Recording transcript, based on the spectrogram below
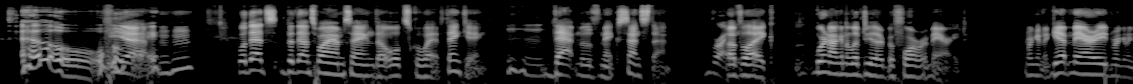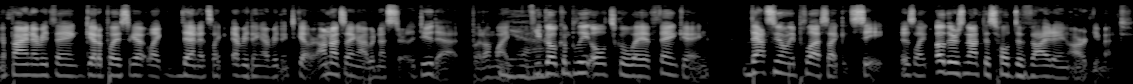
oh, okay. Yeah. hmm Well, that's but that's why I'm saying the old school way of thinking. Mm-hmm. That move makes sense then. Right. Of like, we're not gonna live together before we're married. We're gonna get married. We're gonna combine everything, get a place together. Like then it's like everything, everything together. I'm not saying I would necessarily do that, but I'm like, if you go complete old school way of thinking, that's the only plus I could see. Is like, oh, there's not this whole dividing argument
